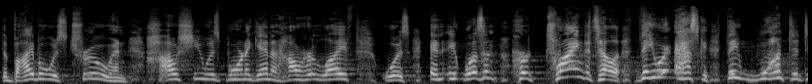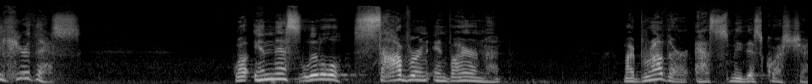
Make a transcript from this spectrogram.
the Bible was true, and how she was born again, and how her life was. And it wasn't her trying to tell it, they were asking, they wanted to hear this. Well, in this little sovereign environment, my brother asks me this question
